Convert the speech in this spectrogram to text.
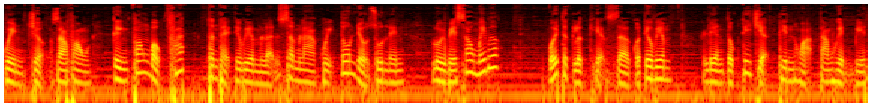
quyền trưởng giao phong, kình phong bộc phát, thân thể tiêu viêm lẫn xâm la quỷ tôn đều run lên, lùi về sau mấy bước. Với thực lực hiện giờ của tiêu viêm, liên tục thi triển thiên họa tam huyền biến,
